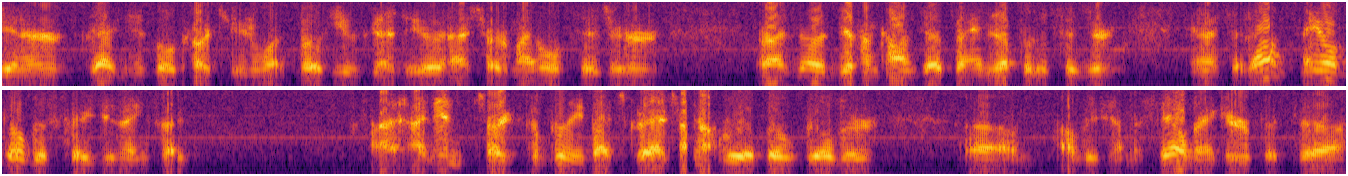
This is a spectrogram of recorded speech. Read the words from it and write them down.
dinner, writing his little cartoon of what boat he was going to do. And I started my little scissor. Or I know a different concept. I ended up with a scissor. And I said, oh, maybe I'll build this crazy thing. So I, I, didn't start completely by scratch. I'm not really a boat builder. Um, obviously, I'm a sailmaker, but uh,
